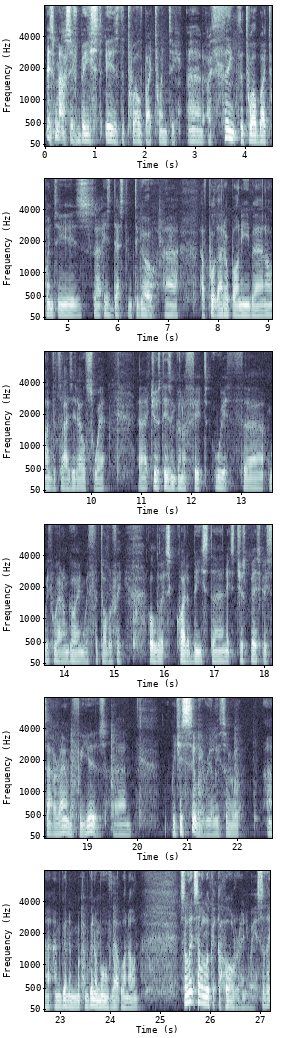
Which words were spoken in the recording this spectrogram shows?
This massive beast is the 12 by 20 and I think the 12 by 20 is, uh, is destined to go. Uh, I've put that up on eBay and I'll advertise it elsewhere. Uh, it just isn't going to fit with, uh, with where I'm going with photography although it's quite a beast and it's just basically sat around for years, um, which is silly really. So uh, I'm gonna I'm gonna move that one on. So let's have a look at the holder anyway. So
